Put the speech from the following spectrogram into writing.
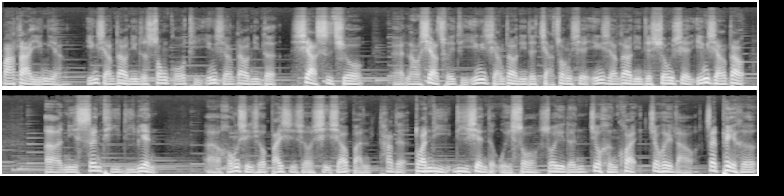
八大营养，影响到你的松果体，影响到你的下视丘，呃脑下垂体，影响到你的甲状腺，影响到你的胸腺，影响到呃你身体里面。呃，红血球、白血球、血小板，它的端粒粒线的萎缩，所以人就很快就会老。再配合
